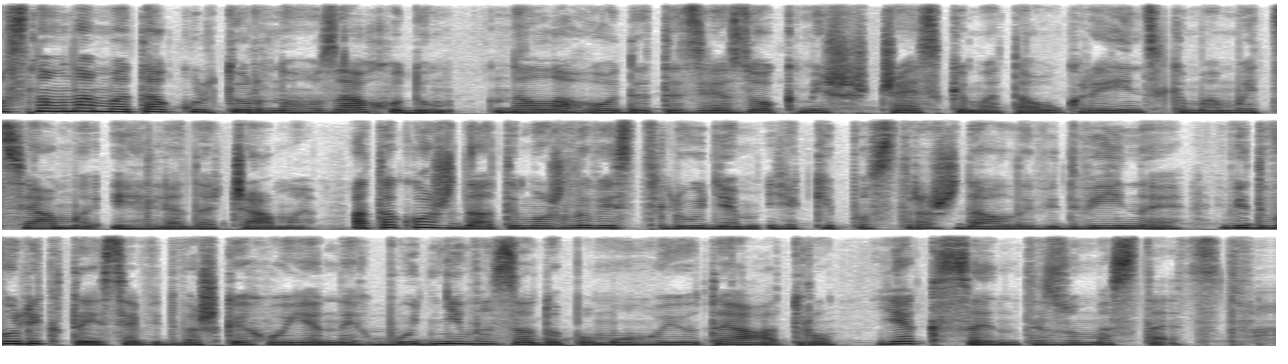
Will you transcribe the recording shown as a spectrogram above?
Основна мета культурного заходу налагодити зв'язок між чеськими та українськими митцями і глядачами, а також дати можливість людям, які постраждали від війни, відволіктися від важких воєнних буднів за допомогою театру як синтезу мистецтва.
